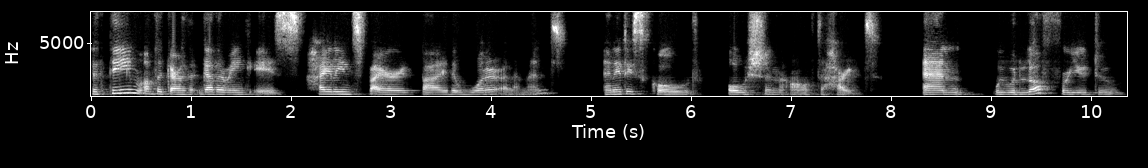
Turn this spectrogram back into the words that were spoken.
The theme of the gathering is highly inspired by the water element, and it is called Ocean of the Heart. And we would love for you to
